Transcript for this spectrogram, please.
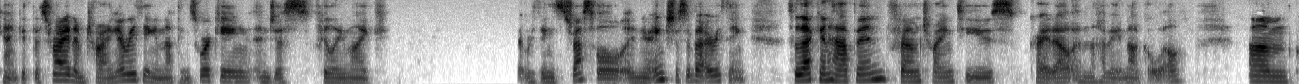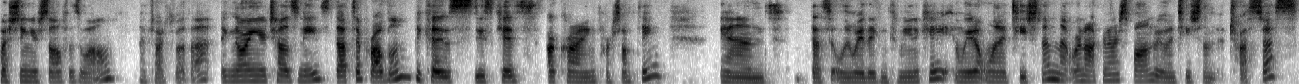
can't get this right. I'm trying everything and nothing's working, and just feeling like everything's stressful and you're anxious about everything. So that can happen from trying to use cry it out and having it not go well. Um, questioning yourself as well. I've talked about that. Ignoring your child's needs, that's a problem because these kids are crying for something and that's the only way they can communicate. And we don't want to teach them that we're not going to respond. We want to teach them to trust us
